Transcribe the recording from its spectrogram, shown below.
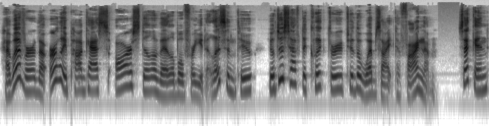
However, the early podcasts are still available for you to listen to. You'll just have to click through to the website to find them. Second,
